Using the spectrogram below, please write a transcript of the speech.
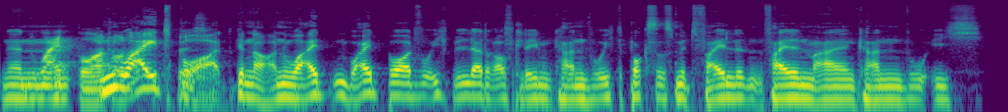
ein Whiteboard, Ein oder? Whiteboard, genau. Ein, White, ein Whiteboard, wo ich Bilder draufkleben kann, wo ich Boxes mit Pfeilen, Pfeilen malen kann, wo ich,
